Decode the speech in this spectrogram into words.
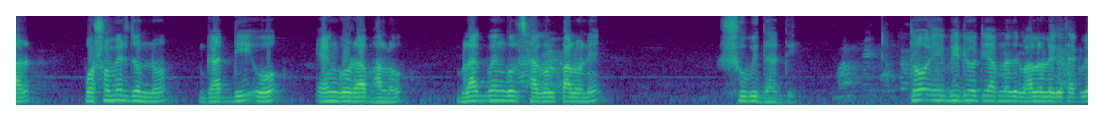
আর পশমের জন্য গাড্ডি ও অ্যাঙ্গোরা ভালো, ব্ল্যাক বেঙ্গল ছাগল পালনে সুবিধাদি তো এই ভিডিওটি আপনাদের ভালো লেগে থাকলে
